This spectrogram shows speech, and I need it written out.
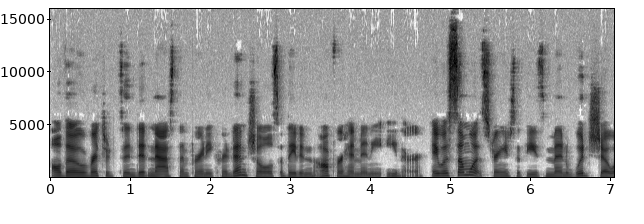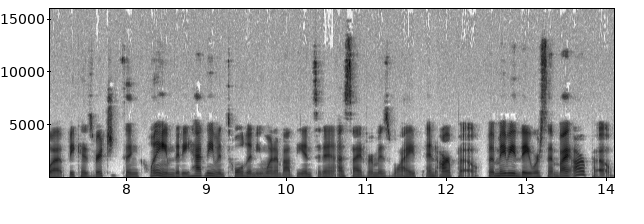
although Richardson didn't ask them for any credentials, they didn't offer him any either. It was somewhat strange that these men would show up because Richardson claimed that he hadn't even told anyone about the incident aside from his wife and Arpo, but maybe they were sent by Arpo.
